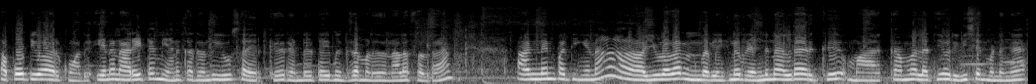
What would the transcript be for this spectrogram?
சப்போர்ட்டிவாக இருக்கும் அது. ஏன்னா நிறைய டைம் எனக்கு அது வந்து யூஸ் ஆகிருக்கு ரெண்டு டைம் எக்ஸாம் எழுதுனால சொல்கிறேன் அண்ட் தென் பார்த்தீங்கன்னா இவ்வளோ தான் நண்பர்களே. இன்னும் ரெண்டு நாள் தான் இருக்குது மறக்காமல் எல்லாத்தையும் ரிவிஷன் பண்ணுங்கள்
